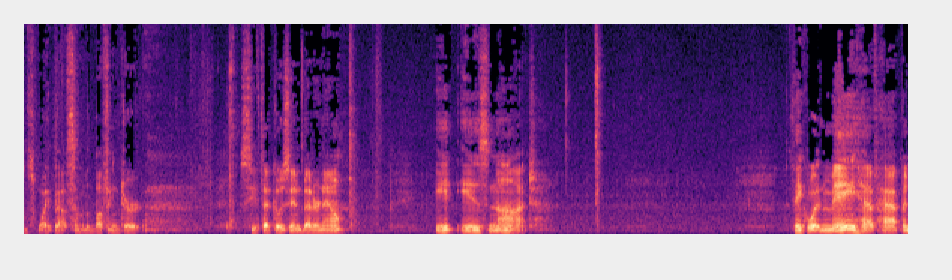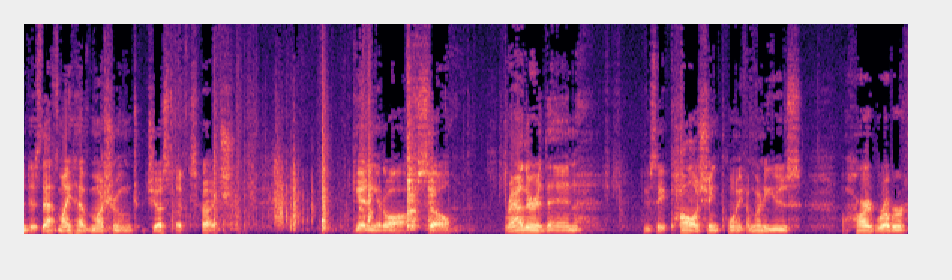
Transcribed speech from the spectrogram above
Let's wipe dirt. See if that goes in better now. It is not. I think what may have happened is that might have mushroomed just a touch getting it off. So rather than use a polishing point, I'm going to use a hard rubber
